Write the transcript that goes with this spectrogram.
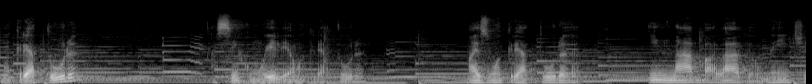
Uma criatura assim como ele é uma criatura, mas uma criatura inabalavelmente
